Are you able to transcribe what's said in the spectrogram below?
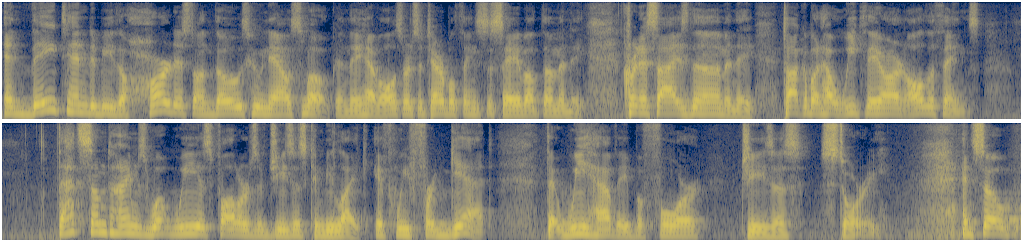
and they tend to be the hardest on those who now smoke. And they have all sorts of terrible things to say about them, and they criticize them, and they talk about how weak they are, and all the things. That's sometimes what we as followers of Jesus can be like if we forget that we have a before Jesus story. And so,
